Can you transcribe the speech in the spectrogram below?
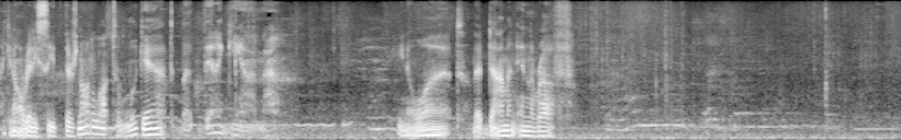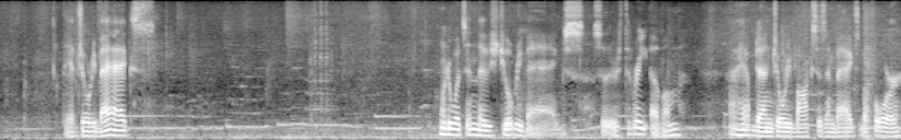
I can already see there's not a lot to look at, but then again, you know what? that diamond in the rough. They have jewelry bags. Wonder what's in those jewelry bags. So there are three of them. I have done jewelry boxes and bags before.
